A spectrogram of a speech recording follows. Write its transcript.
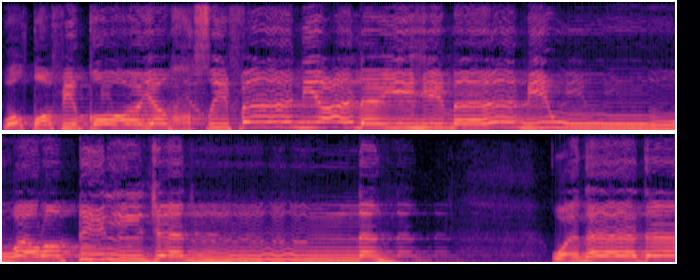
وطفقا يخصفان عليهما من ورق الجنة. وناداهما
